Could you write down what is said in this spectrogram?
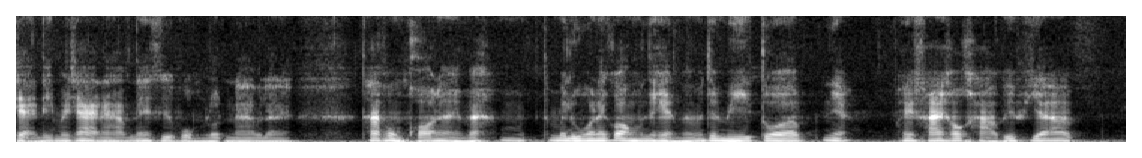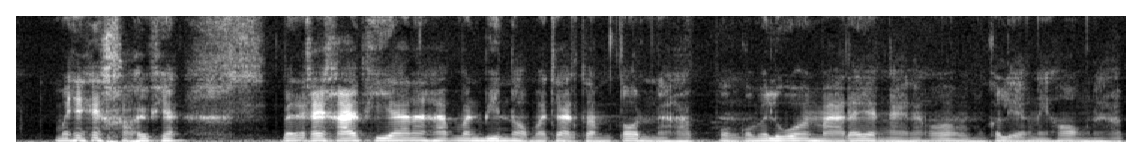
ฉะนี่ไม่ใช่นะครับนี่คือผมลดน้ำไปแล้วถ้าผมเคาะหน่อยไหมไม่รู้ว่าในกล้องมันจะเห็นไหมมันจะมีตัวเนี่ยคล้ายๆขาวๆเพี้ยๆแบบไม่ใช่ขาวๆเพี้ยเป็นคล้ายๆเพี้ยนะครับ มันบินออกมาจากลำต้นนะครับ ผมก็ไม่รู้ว่ามันมาได้ยังไงนะเพราะว่าผมก็เลี้ยงในห้องนะครับ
